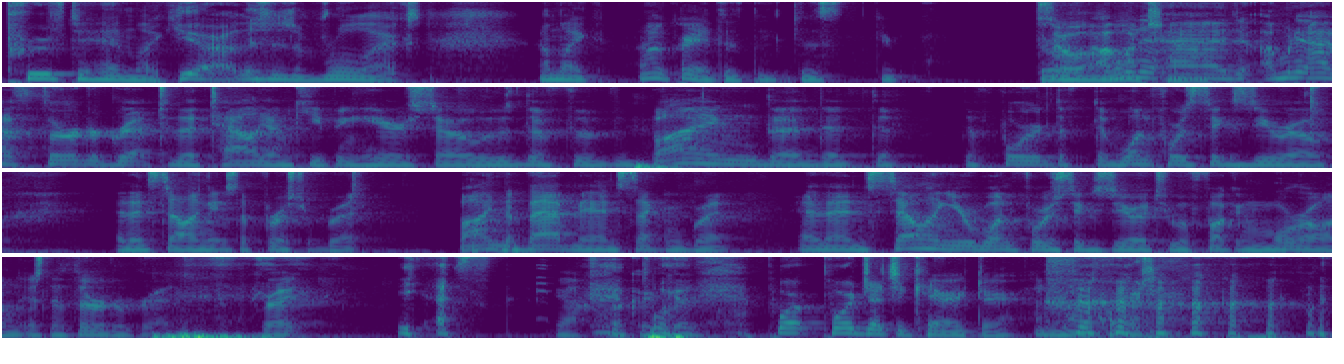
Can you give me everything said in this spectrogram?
proved to him, like, yeah, this is a Rolex. I'm like, oh, great, this, this you're So I'm gonna now. add I'm gonna add a third regret to the tally I'm keeping here. So it was the, the, the buying the the the the four the, the one four six zero, and then selling it is the first regret. Buying the Batman second regret, and then selling your one four six zero to a fucking moron is the third regret. Right? yes. Yeah. Okay. Poor, Good. poor, poor judge of character on my part.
